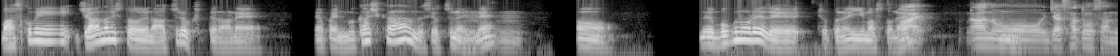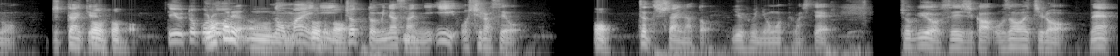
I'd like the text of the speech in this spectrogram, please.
マスコミ、ジャーナリストへの圧力っていうのはね、やっぱり昔からあるんですよ、常うん。にね。うんうん。で、僕の例でちょっとね、言いますとね、はい。あのーじゃあ佐藤さんの実体そ験っていうところうん。の前に、ちょっと皆さんにいいお知らせを、お。ちょっとしたいなというふうに思ってまして、職業政治家小沢一郎、ね、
